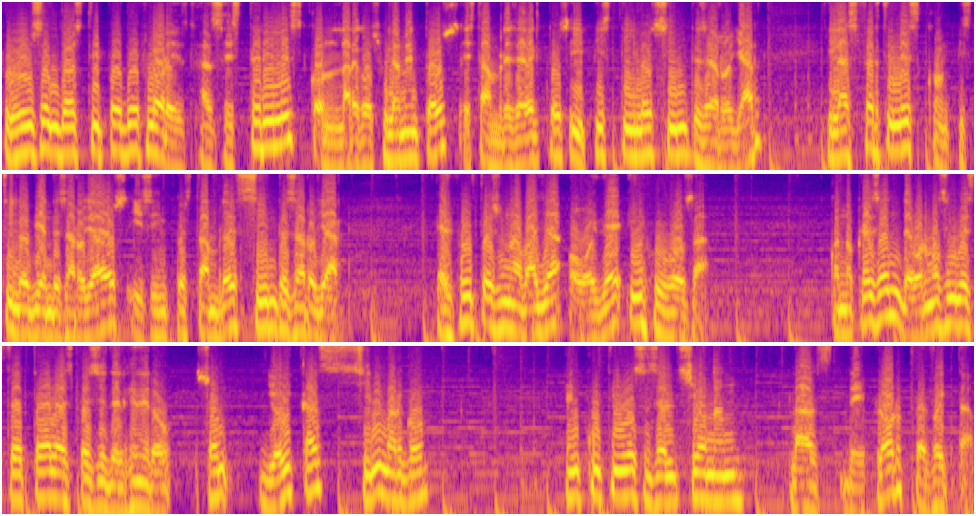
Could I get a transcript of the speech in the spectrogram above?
Producen dos tipos de flores, las estériles con largos filamentos, estambres erectos y pistilos sin desarrollar y las fértiles con pistilos bien desarrollados y cinco estambres sin desarrollar. El fruto es una baya ovoide y jugosa. Cuando crecen de forma silvestre, todas las especies del género son dioicas, sin embargo, en cultivo se seleccionan las de flor perfecta.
